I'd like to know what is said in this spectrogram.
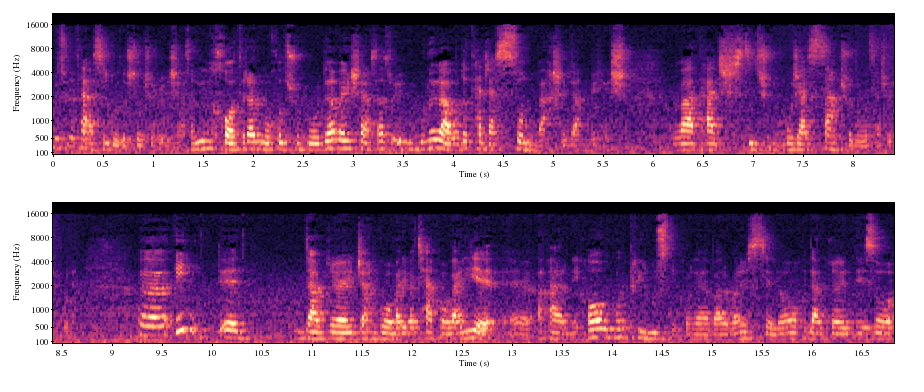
می‌تونه تاثیر گذاشته باشه روی این شخص. این خاطره رو با خودشون بردن و این شخص رو این گونه در واقع تجسم بخشیدن بهش و تجسید مجسم شده واسه گونه. این در واقع جنگاوری و تکاوری اپرنی ها اون رو پیروز می‌کنه. برابر سلاح در واقع نزا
